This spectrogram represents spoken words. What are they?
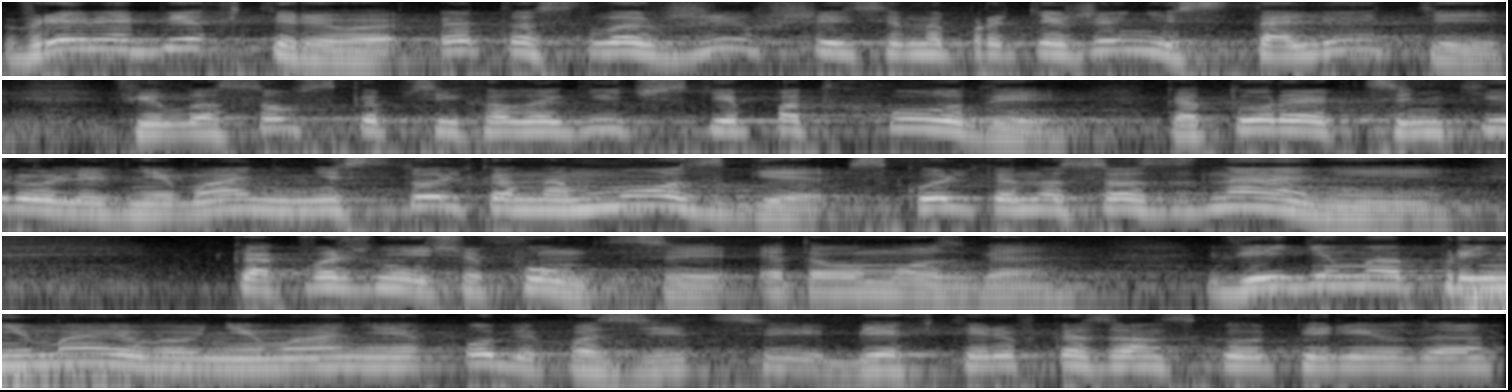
Время Бехтерева – это сложившиеся на протяжении столетий философско-психологические подходы, которые акцентировали внимание не столько на мозге, сколько на сознании, как важнейшей функции этого мозга – Видимо, принимая во внимание обе позиции, Бехтерев казанского периода,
